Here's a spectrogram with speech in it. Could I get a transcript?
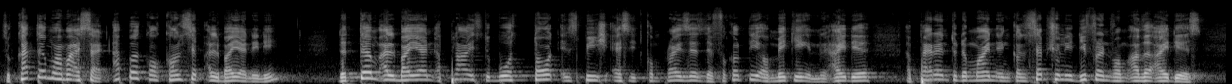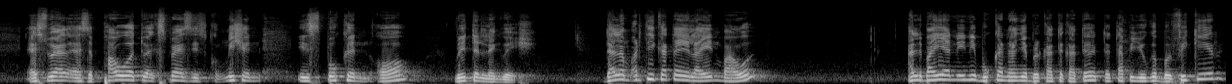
So kata Muhammad Asad, apa konsep al-bayan ini? The term al-bayan applies to both thought and speech as it comprises the faculty of making an idea apparent to the mind and conceptually different from other ideas, as well as the power to express its cognition in spoken or written language. Dalam arti kata yang lain bahawa al-bayan ini bukan hanya berkata-kata tetapi juga berfikir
